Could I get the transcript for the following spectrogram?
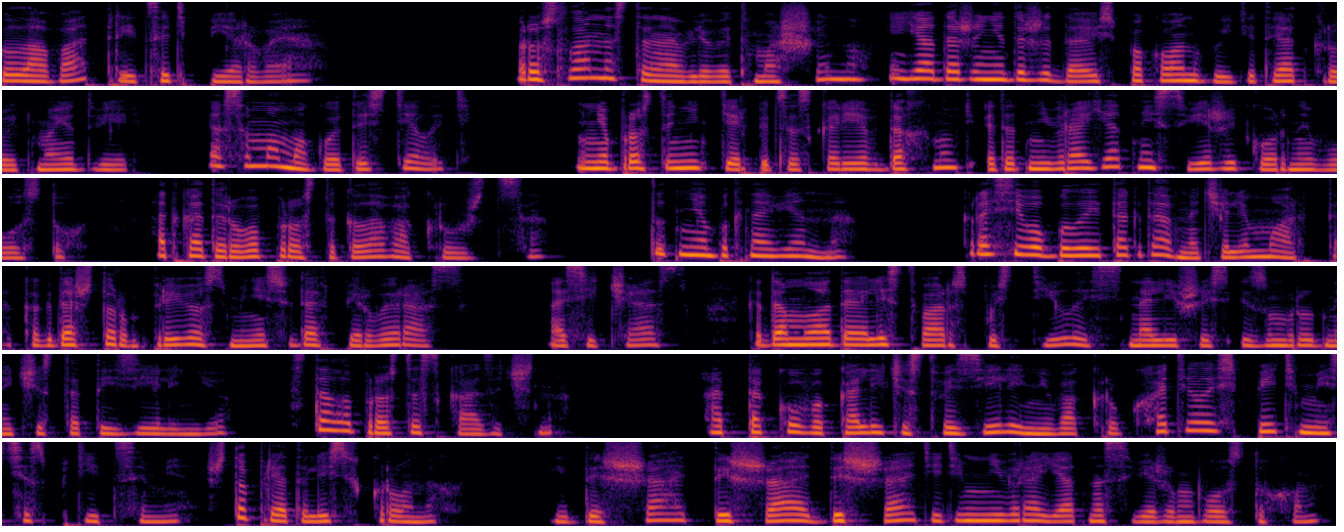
Глава 31. Руслан останавливает машину, и я даже не дожидаюсь, пока он выйдет и откроет мою дверь. Я сама могу это сделать. Мне просто не терпится скорее вдохнуть этот невероятный свежий горный воздух, от которого просто голова кружится. Тут необыкновенно. Красиво было и тогда, в начале марта, когда шторм привез меня сюда в первый раз. А сейчас, когда молодая листва распустилась, налившись изумрудной чистоты зеленью, стало просто сказочно. От такого количества зелени вокруг хотелось петь вместе с птицами, что прятались в кронах. И дышать, дышать, дышать этим невероятно свежим воздухом.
